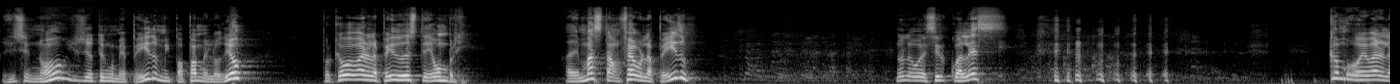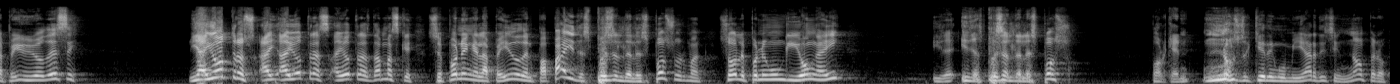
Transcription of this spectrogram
Y dicen, no, yo tengo mi apellido, mi papá me lo dio. ¿Por qué voy a dar el apellido de este hombre? Además, tan feo el apellido. No le voy a decir cuál es. ¿Cómo voy a llevar el apellido yo de ese? Y hay otros, hay, otras, hay otras damas que se ponen el apellido del papá y después el del esposo, hermano. Solo le ponen un guion ahí y, y después el del esposo. Porque no se quieren humillar, dicen, no, pero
